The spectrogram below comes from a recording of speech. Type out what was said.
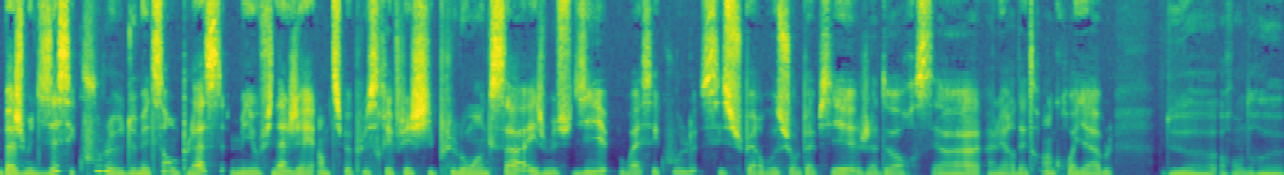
bah, je me disais c'est cool de mettre ça en place, mais au final j'ai un petit peu plus réfléchi plus loin que ça et je me suis dit ouais c'est cool, c'est super beau sur le papier, j'adore, ça a l'air d'être incroyable, de rendre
